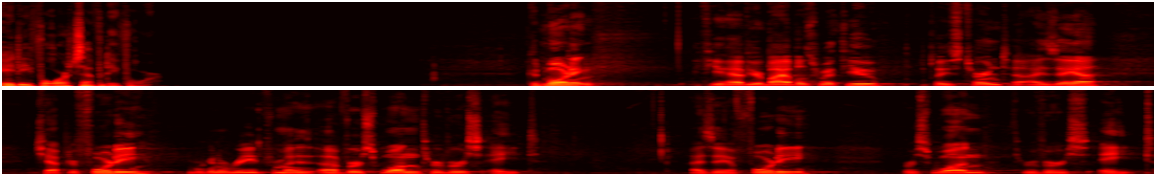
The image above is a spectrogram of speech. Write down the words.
8474. Good morning. If you have your Bibles with you, please turn to Isaiah chapter 40. We're going to read from uh, verse 1 through verse 8. Isaiah 40, verse 1 through verse 8.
